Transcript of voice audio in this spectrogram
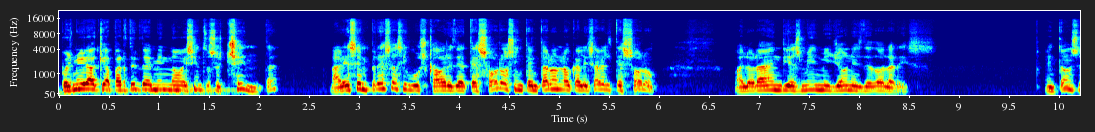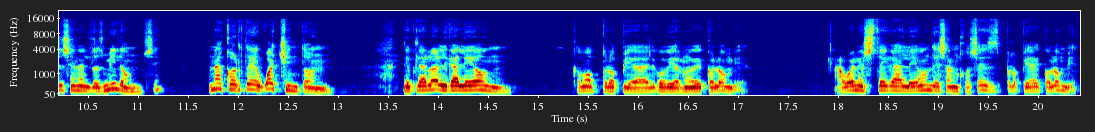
Pues mira que a partir de 1980, varias empresas y buscadores de tesoros intentaron localizar el tesoro, valorado en 10 mil millones de dólares. Entonces, en el 2011, una corte de Washington declaró el galeón como propiedad del gobierno de Colombia. Ah, bueno, este galeón de San José es propiedad de Colombia.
